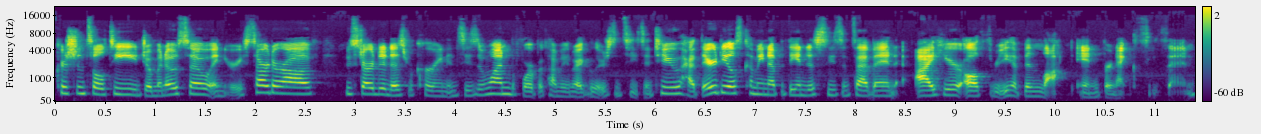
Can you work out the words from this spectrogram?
Christian Stolte, Joe Minoso, and Yuri Sardarov, who started as recurring in season one before becoming regulars in season two, had their deals coming up at the end of season seven. I hear all three have been locked in for next season.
